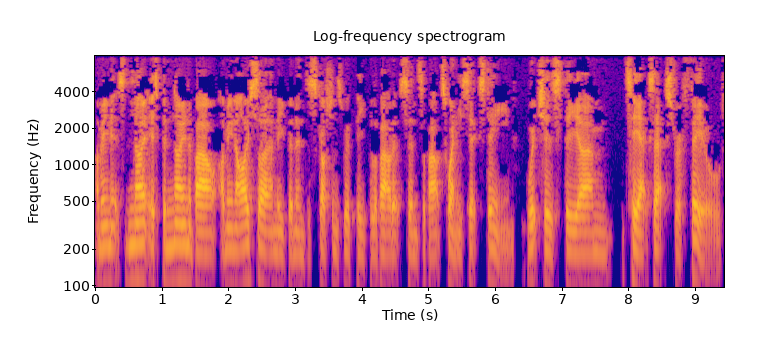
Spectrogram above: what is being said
I mean, it's no it's been known about. I mean, I've certainly been in discussions with people about it since about 2016, which is the um, TX Extra field,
